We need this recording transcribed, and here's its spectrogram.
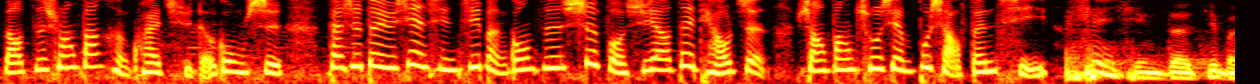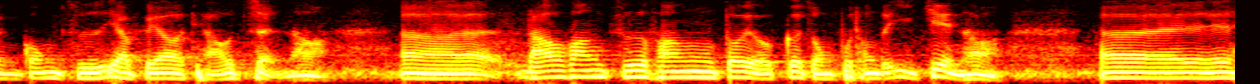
劳资双方很快取得共识。但是对于现行基本工资是否需要再调整，双方出现不少分歧。现行的基本工资要不要调整啊？呃，劳方资方都有各种不同的意见哈。呃，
